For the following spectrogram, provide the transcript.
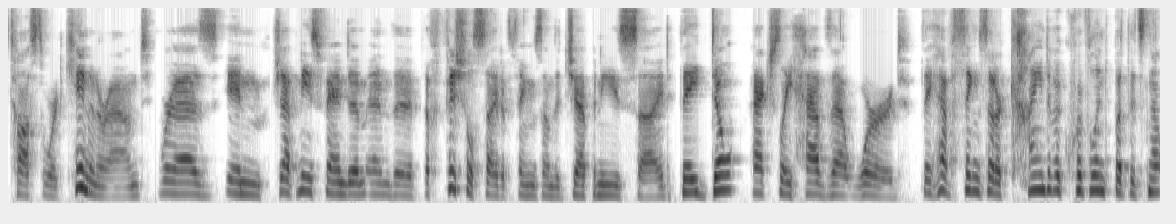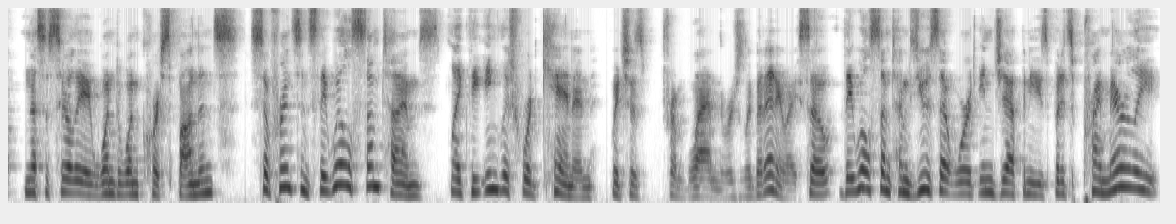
toss the word canon around, whereas in Japanese fandom and the official side of things on the Japanese side, they don't actually have that word. They have things that are kind of equivalent, but it's not necessarily a one to one correspondence. So, for instance, they will sometimes, like the English word canon, which is from Latin originally, but anyway, so they will sometimes use that word in Japanese, but it's primarily,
